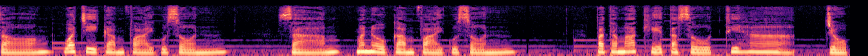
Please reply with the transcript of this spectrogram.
2. วจีกรรมฝ่ายกุศล 3. มโนกรรมฝ่ายกุศล ปัทมเขตสูตรที่ห้าจบ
